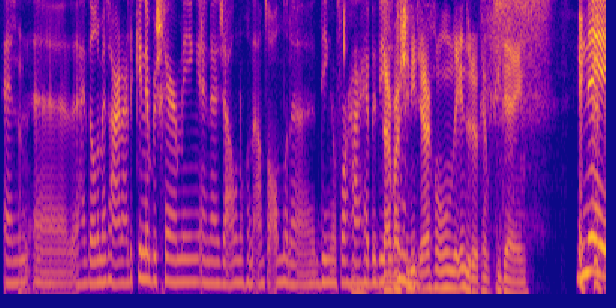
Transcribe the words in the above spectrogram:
En eh, hij wilde met haar naar de kinderbescherming en hij zou nog een aantal andere dingen voor haar hebben willen Daar was je niet erg onder de indruk, heb ik het idee. Nee,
